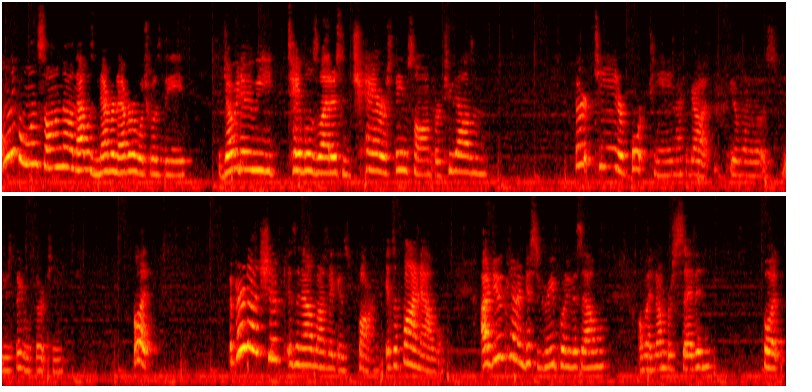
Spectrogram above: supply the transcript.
only for one song though, and that was Never Never, which was the the WWE Tables, Ladders, and Chairs theme song for 2013 or 14. I forgot. Either one of those. I think it was 13. But the Paradigm Shift is an album I think is fine. It's a fine album. I do kind of disagree putting this album on my number seven, but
